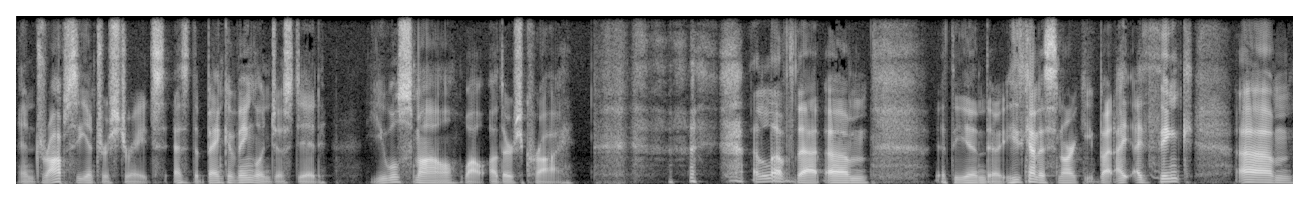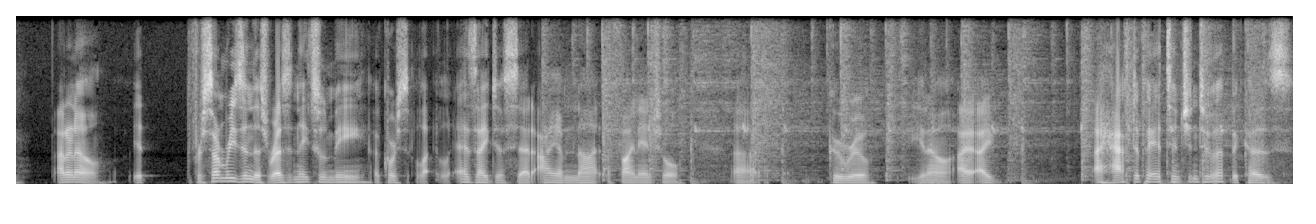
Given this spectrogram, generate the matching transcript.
and drops the interest rates, as the Bank of England just did, you will smile while others cry. I love that. Um, at the end he's kind of snarky, but I, I think um, I don't know. It for some reason this resonates with me. Of course, as I just said, I am not a financial uh, guru. You know, I, I I have to pay attention to it because,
